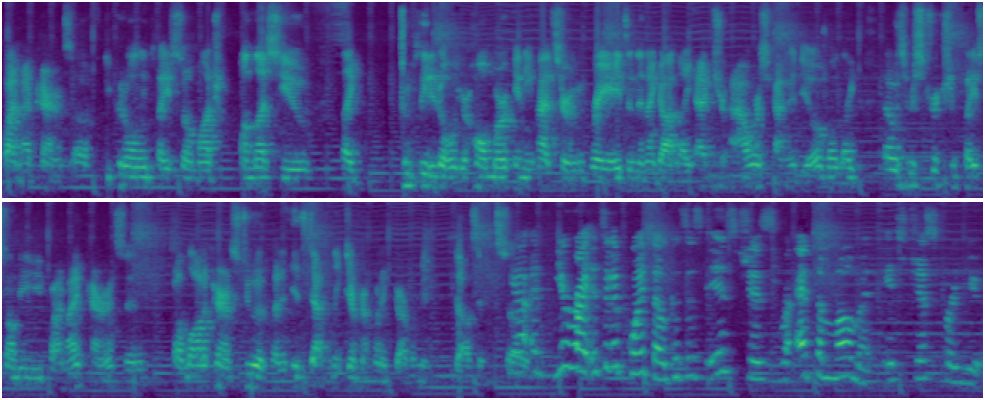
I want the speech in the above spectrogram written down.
by my parents of you could only play so much unless you like completed all your homework and you had certain grades and then I got like extra hours kind of deal. But like that was a restriction placed on me by my parents and a lot of parents do it, but it's definitely different when a government does it. So Yeah, and you're right. It's a good point though, because this is just at the moment, it's just for you.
